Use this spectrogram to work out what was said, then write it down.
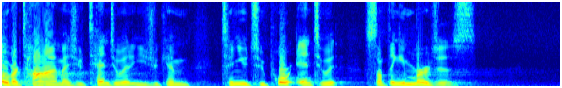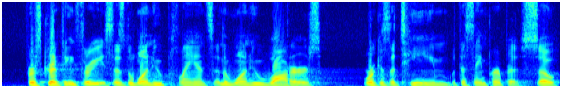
over time, as you tend to it and as you continue to pour into it, something emerges. 1 Corinthians 3, it says, the one who plants and the one who waters work as a team with the same purpose. So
